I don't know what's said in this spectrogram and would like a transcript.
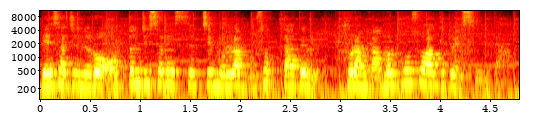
내 사진으로 어떤 짓을 했을지 몰라 무섭다 등 불안감을 호소하기도 했습니다.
